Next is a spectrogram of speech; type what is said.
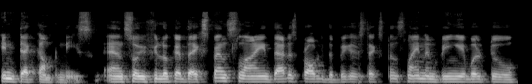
in tech companies. And so if you look at the expense line, that is probably the biggest expense line and being able to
